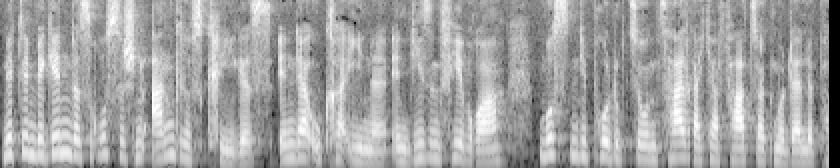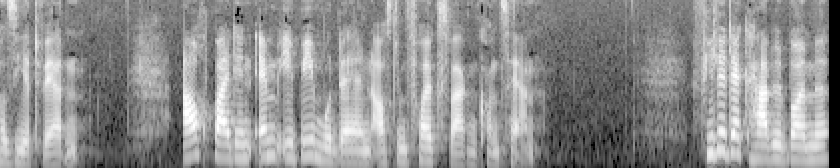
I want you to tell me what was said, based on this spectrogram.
Mit dem Beginn des russischen Angriffskrieges in der Ukraine in diesem Februar mussten die Produktion zahlreicher Fahrzeugmodelle pausiert werden auch bei den MEB-Modellen aus dem Volkswagen-Konzern. Viele der Kabelbäume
